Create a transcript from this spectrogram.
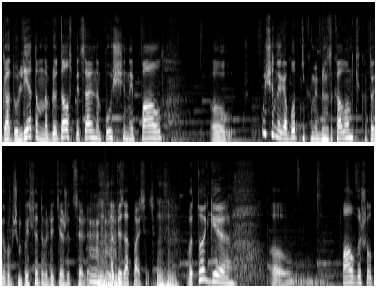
году летом наблюдал специально пущенный пал, э, пущенный работниками бензоколонки, которые, в общем, преследовали те же цели Мгм. обезопасить. Мгм. В итоге э, пал вышел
